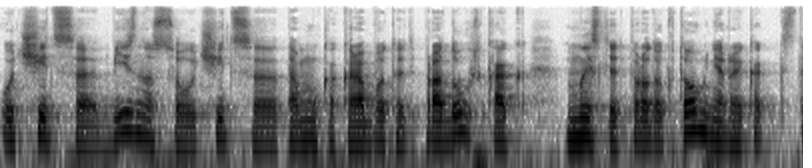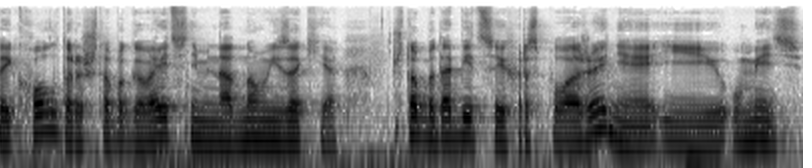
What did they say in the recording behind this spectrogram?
учиться бизнесу, учиться тому, как работает продукт, как мыслят продукт-оунеры, как стейкхолдеры, чтобы говорить с ними на одном языке, чтобы добиться их расположения и уметь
